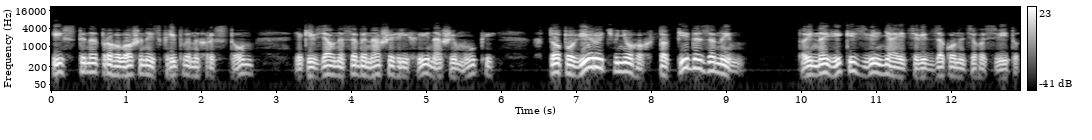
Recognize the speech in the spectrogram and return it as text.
Істина, проголошена і скріплена Христом, який взяв на себе наші гріхи, наші муки. Хто повірить в нього, хто піде за ним, той навіки звільняється від закону цього світу,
